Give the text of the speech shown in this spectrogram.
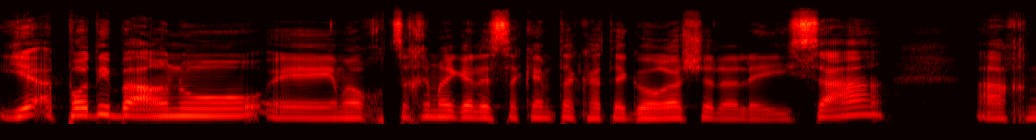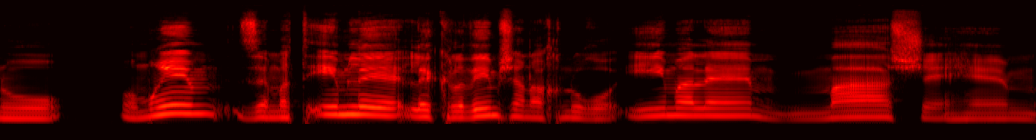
יה- פה דיברנו, אה, אם אנחנו צריכים רגע לסכם את הקטגוריה של הלעיסה, אנחנו אומרים, זה מתאים לכלבים שאנחנו רואים עליהם מה שהם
